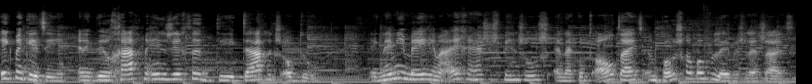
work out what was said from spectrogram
Ik ben Kitty en ik deel graag mijn inzichten die ik dagelijks opdoe. Ik neem je mee in mijn eigen hersenspinsels en daar komt altijd een boodschap over levensles uit.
